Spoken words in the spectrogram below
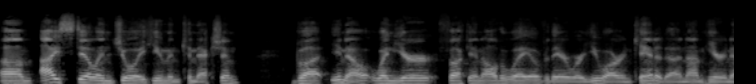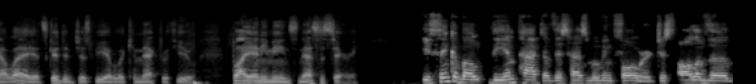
Um, I still enjoy human connection, but you know, when you're fucking all the way over there where you are in Canada and I'm here in LA, it's good to just be able to connect with you by any means necessary. you think about the impact of this has moving forward, just all of the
